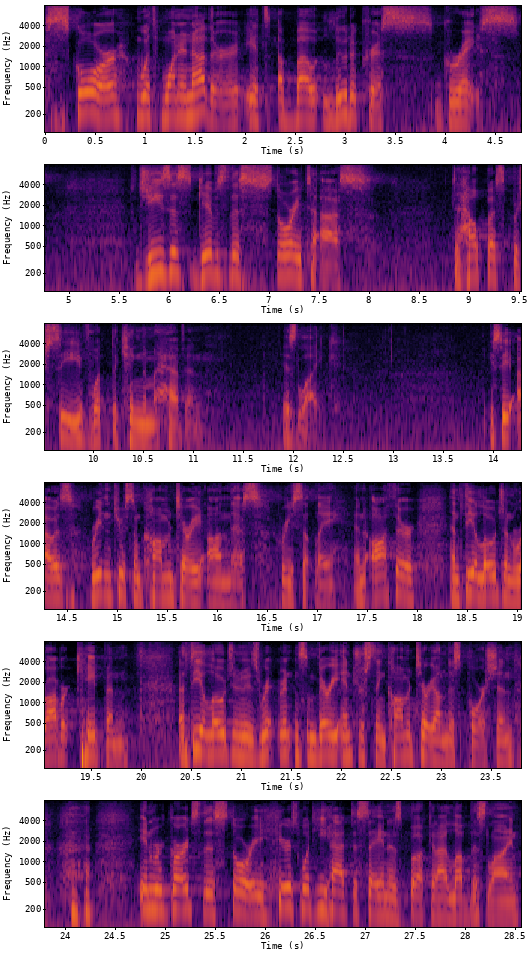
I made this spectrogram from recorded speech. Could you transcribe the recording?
score with one another. It's about ludicrous grace. Jesus gives this story to us to help us perceive what the kingdom of heaven is like. You see, I was reading through some commentary on this recently. An author and theologian, Robert Capon, a theologian who's written some very interesting commentary on this portion. in regards to this story, here's what he had to say in his book, and I love this line.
